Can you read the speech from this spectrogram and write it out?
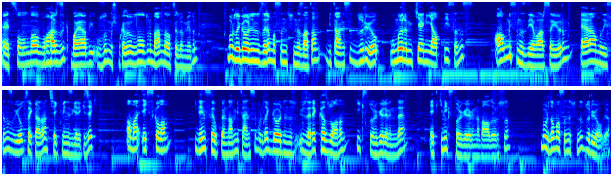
Evet sonunda vardık. Bayağı bir uzunmuş. Bu kadar uzun olduğunu ben de hatırlamıyordum. Burada gördüğünüz üzere masanın üstünde zaten bir tanesi duruyor. Umarım ki hani yaptıysanız almışsınız diye varsayıyorum. Eğer almadıysanız bu yolu tekrardan çekmeniz gerekecek. Ama eksik olan deniz kabuklarından bir tanesi burada gördüğünüz üzere Kazuha'nın ilk story görevinde, etkinlik story görevinde daha doğrusu. Burada masanın üstünde duruyor oluyor.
